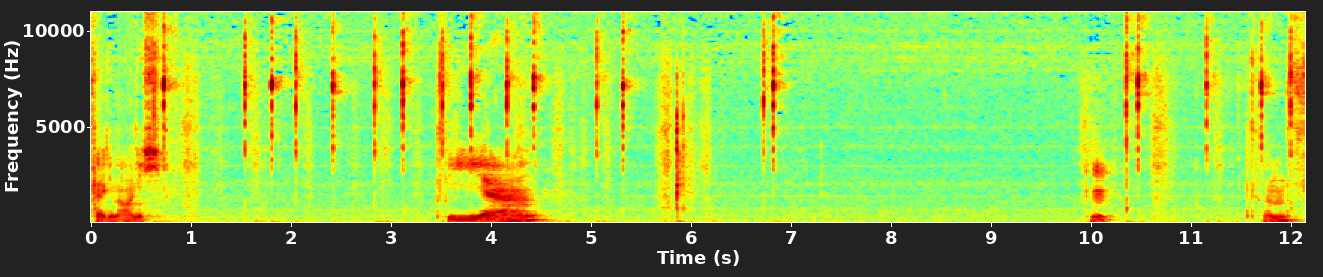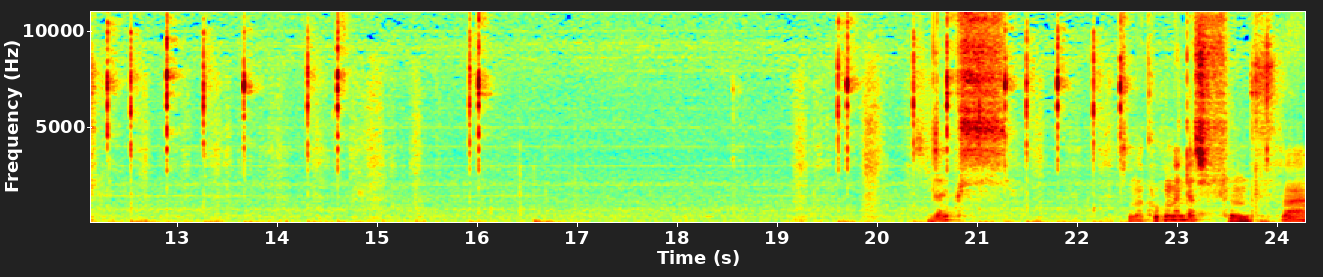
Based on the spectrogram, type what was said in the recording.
Gefällt ihm auch nicht. Vier. Hm. Fünf. Sechs. Mal gucken, wenn das fünf war.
